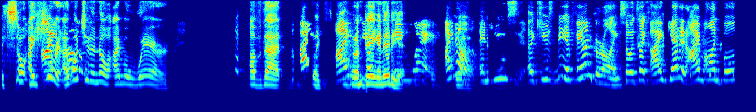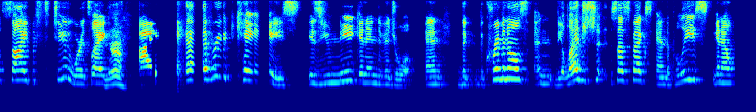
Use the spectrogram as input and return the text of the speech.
It's so I hear I it. I want you to know I'm aware of that. like, I but I'm being an idiot. Way. I know, and you accused me of fangirling, so it's like I get it. I'm on both sides too, where it's like yeah, every case is unique and individual, and the the criminals and the alleged suspects and the police, you know,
